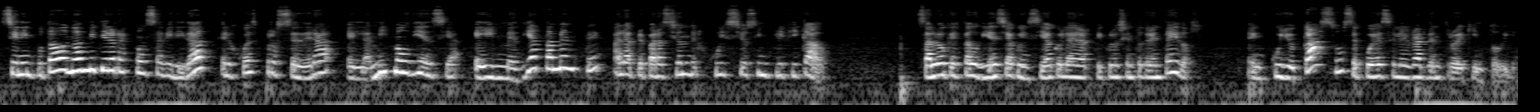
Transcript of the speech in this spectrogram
Si el imputado no admitiera responsabilidad, el juez procederá en la misma audiencia e inmediatamente a la preparación del juicio simplificado, salvo que esta audiencia coincida con la del artículo 132, en cuyo caso se puede celebrar dentro de quinto día.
